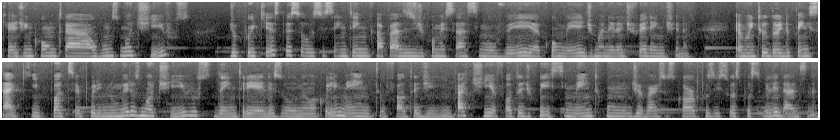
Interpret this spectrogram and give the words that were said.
que é de encontrar alguns motivos de por que as pessoas se sentem incapazes de começar a se mover, a comer de maneira diferente, né? É muito doido pensar que pode ser por inúmeros motivos, dentre eles o não acolhimento, falta de empatia, falta de conhecimento com diversos corpos e suas possibilidades, né?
